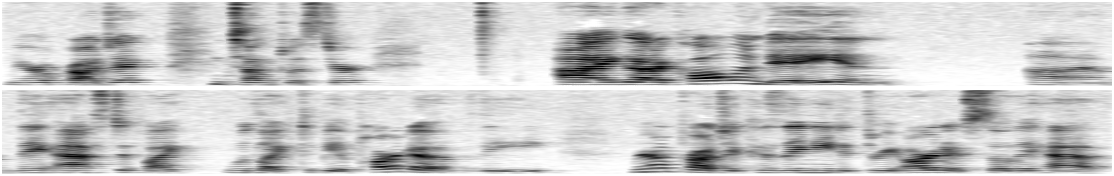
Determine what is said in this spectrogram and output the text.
Mural Project, tongue twister. I got a call one day and um, they asked if I would like to be a part of the mural project because they needed three artists. So they have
